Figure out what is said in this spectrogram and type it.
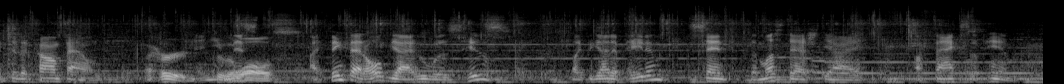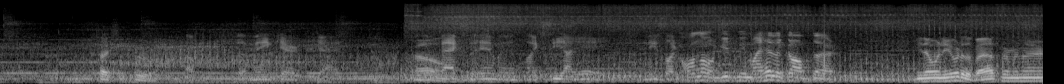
Into the compound. I heard And through the missed- walls. I think that old guy who was his, like the guy that paid him, sent the mustache guy a fax of him, Fax of who? of the main character guy. Oh. A fax of him, and it's like CIA. And he's like, oh no, get me my helicopter. You know, when you go to the bathroom in there,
